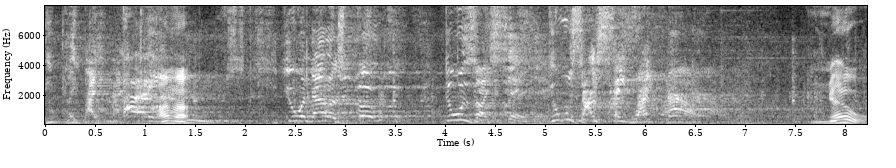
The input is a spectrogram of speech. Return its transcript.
You play by my I'm up. You and Alice both. Do as I say. Do as I say right now. No!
